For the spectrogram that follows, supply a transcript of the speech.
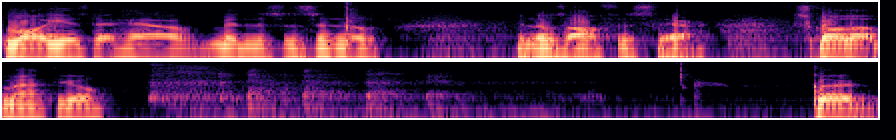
lawyers that have businesses in those in those offices there. Scroll up, Matthew. Good.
